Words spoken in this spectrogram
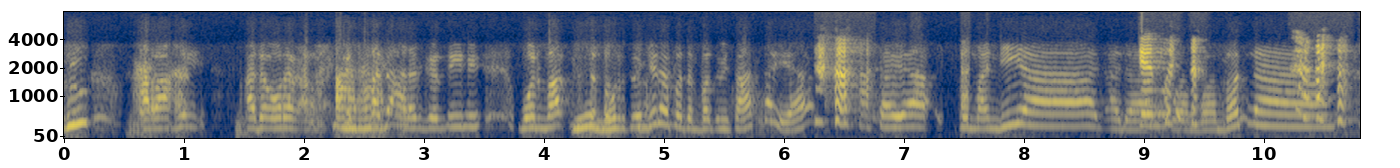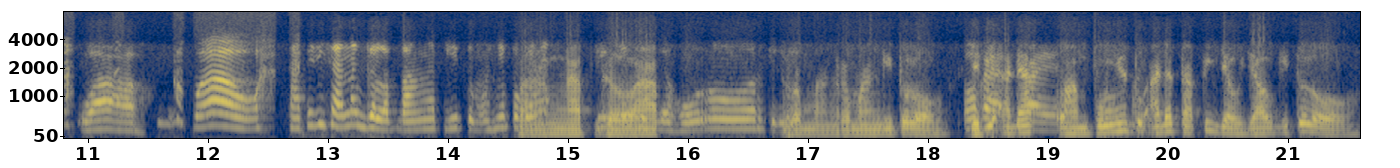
Lu arahi ada orang ke Arah. sana, arahin ke sini. Mohon maaf, itu Iya, tempat betul. persugihan apa tempat wisata ya? Kayak pemandian, ada kolam-kolam renang. Wow. wow Tapi di sana gelap banget gitu. Maksudnya pokoknya sangat filmnya gelap horor gitu. remang-remang gitu loh Oh, jadi kayak- ada kayak- lampunya oh tuh ada tapi jauh-jauh gitu loh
